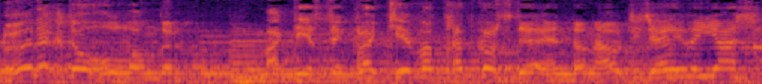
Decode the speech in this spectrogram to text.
een echte Hollander, maakt eerst een kladje wat gaat kosten en dan houdt hij zijn hele jas.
